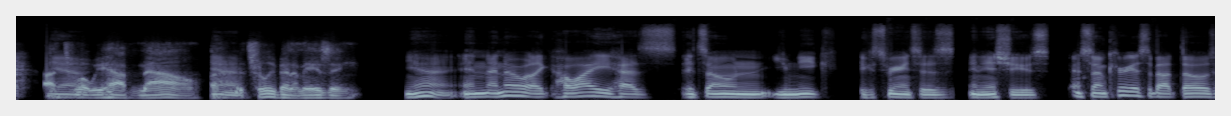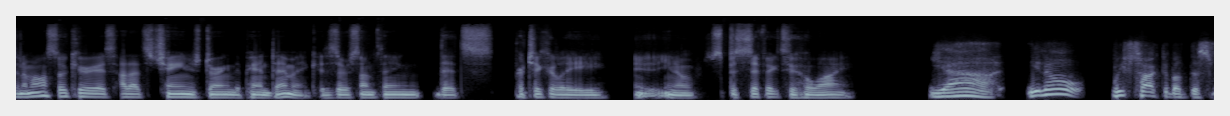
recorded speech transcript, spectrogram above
uh, Yeah. to what we have now. Uh, Yeah. it's really been amazing. Yeah. And I know like Hawaii has its own unique experiences and issues. And so I'm curious about those. And I'm also curious how that's changed during the pandemic. Is there something that's particularly, you know, specific to Hawaii? Yeah. You know, we've talked about this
